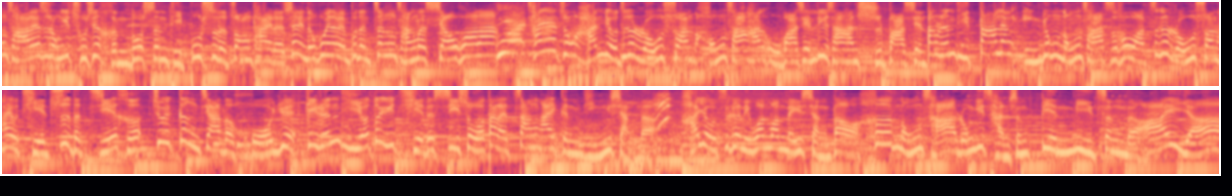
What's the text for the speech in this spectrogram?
浓茶呢是容易出现很多身体不适的状态的，像你的胃那边不能正常的消化啦。茶叶中含有这个鞣酸，红茶含五八仙，绿茶含十八仙。当人体大量饮用浓茶之后啊，这个鞣酸还有铁质的结合就会更加的活跃，给人体哦对于铁的吸收带来障碍跟影响的。还有这个你万万没想到，喝浓茶容易产生便秘症的，哎呀，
